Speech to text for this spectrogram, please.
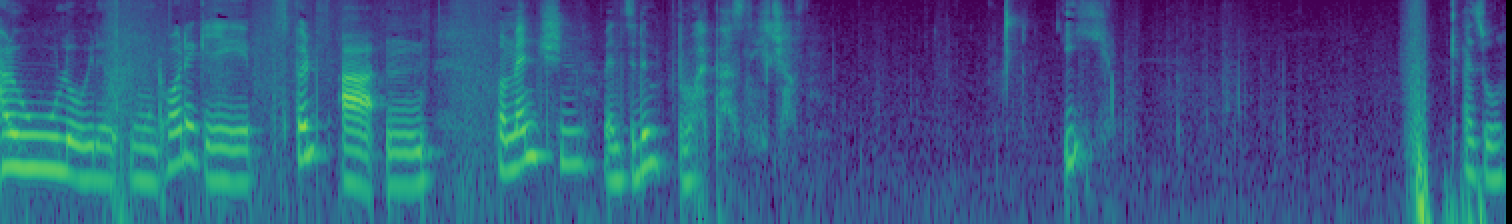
Hallo Leute und heute gibt es fünf Arten von Menschen, wenn sie den Brawl Pass nicht schaffen. Ich, also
